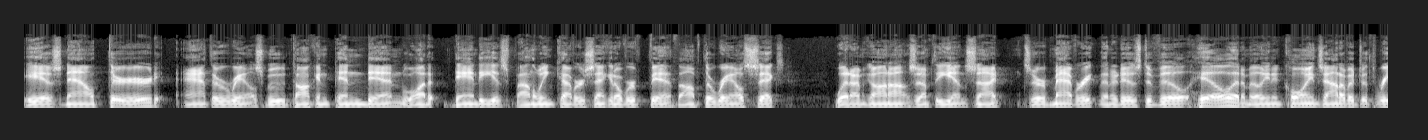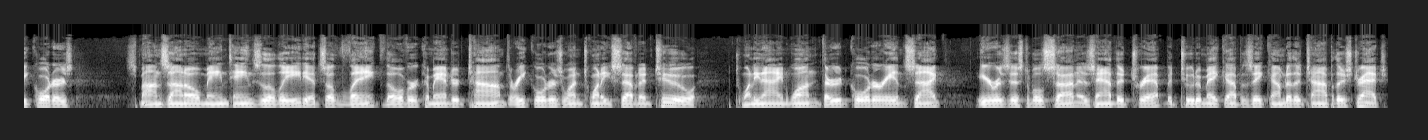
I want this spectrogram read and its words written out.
is now third at the rail. Smooth talking pinned in. What Dandy is following cover. Second over fifth off the rail. Six. When I'm gone off up the inside. Sir Maverick. than it is DeVille Hill and a million in coins out of it to three quarters. Spaaaazano maintains the lead. It's a length over Commander Tom. Three quarters, 127 and 2. 29 1, third quarter inside. Irresistible Sun has had the trip, but two to make up as they come to the top of the stretch.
